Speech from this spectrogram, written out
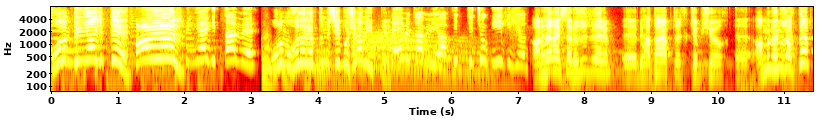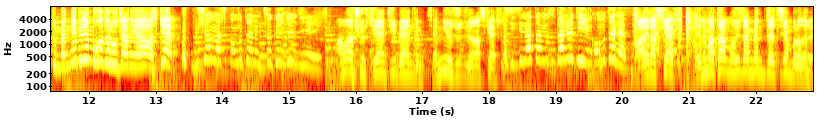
Oğlum dünya gitti. Hayır! Dünya gitti abi. Oğlum o kadar yaptığımız şey boşuna mı gitti? Ya evet abi ya bitti çok iyi gidiyordu. Arkadaşlar özür dilerim. Ee, bir hata yaptık. Yapacak bir şey yok. Ee, ama ben uzakta yaptım. Ben ne bileyim bu kadar olacağını ya asker. Bir şey olmaz komutanım çok özür dileriz. Ama şu TNT'yi beğendim. Sen niye özür diliyorsun asker? Sizin hatanızı ben ödeyeyim komutanım. Hayır asker. Benim hatam o yüzden ben düzelteceğim buraları.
